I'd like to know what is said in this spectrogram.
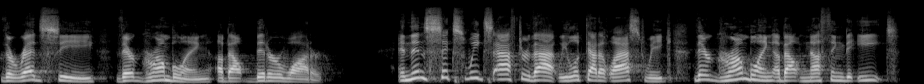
the Red Sea, they're grumbling about bitter water. And then six weeks after that, we looked at it last week, they're grumbling about nothing to eat.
